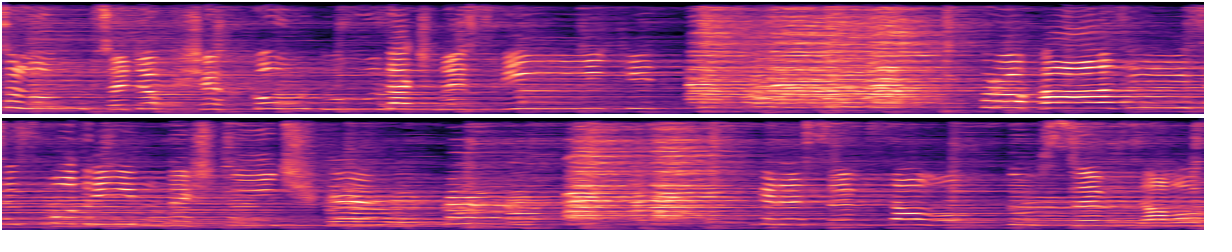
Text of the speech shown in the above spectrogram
Slunce do všech koutů začne svítit, prochází se s modrým deštníčkem. Kde se vzalo, tu se vzalo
